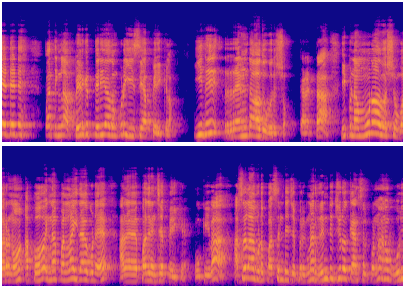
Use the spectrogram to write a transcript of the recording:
டே டே டே பார்த்தீங்களா பெருக்க தெரியாதவங்க கூட ஈஸியாக பெருக்கலாம். இது ரெண்டாவது வருஷம். கரெக்டா இப்போ நான் மூணாவது வருஷம் வரணும். அப்போது என்ன பண்ணலாம்? இதாக கூட அதை பதினஞ்சை பெருக்கிறேன். ஓகேவா அசலாக கூட பர்சன்டேஜ் பெருக்குன்னா ரெண்டு ஜீரோ கேன்சல் பண்ணோம். ஆனால் ஒரு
